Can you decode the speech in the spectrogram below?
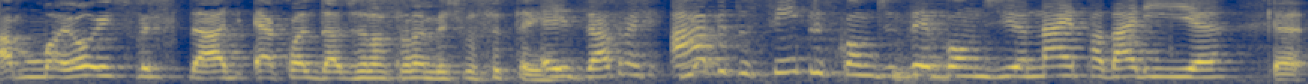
a maior índice de felicidade é a qualidade dos relacionamentos que você tem. É exatamente. Hábitos simples como dizer bom dia na padaria. É.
